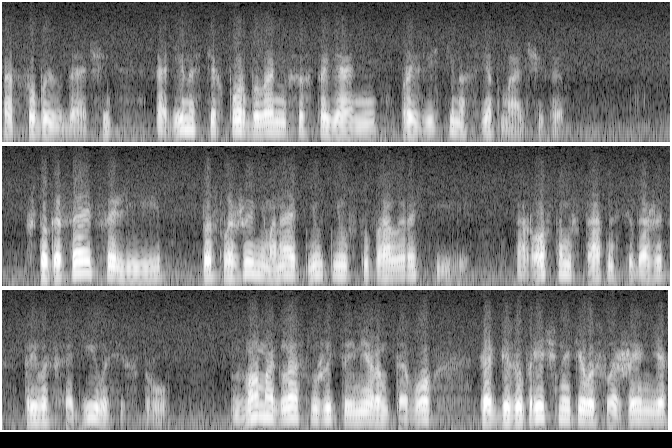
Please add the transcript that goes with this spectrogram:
особой удачи, Адина с тех пор была не в состоянии произвести на свет мальчика. Что касается Лии, то сложением она отнюдь не уступала Рахиле, а ростом и статностью даже превосходила сестру, но могла служить примером того, как безупречное телосложение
